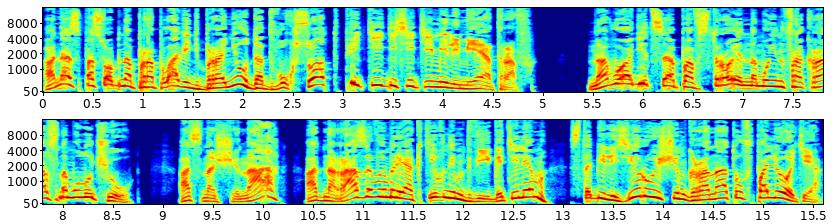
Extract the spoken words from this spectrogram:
Она способна проплавить броню до 250 миллиметров. Наводится по встроенному инфракрасному лучу. Оснащена одноразовым реактивным двигателем, стабилизирующим гранату в полете,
